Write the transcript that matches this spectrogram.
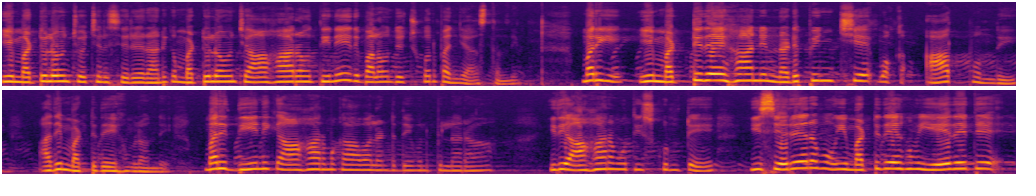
ఈ మట్టిలోంచి వచ్చిన శరీరానికి మట్టిలోంచి ఆహారం తిని ఇది బలం తెచ్చుకొని పనిచేస్తుంది. మరి ఈ మట్టి దేహాన్ని నడిపించే ఒక ఆత్మ ఉంది. అది మట్టి దేహంలో ఉంది. మరి దీనికి ఆహారం కావాలంటే దేవుని పిల్లరా? ఇది ఆహారము తీసుకుంటే ఈ శరీరము ఈ మట్టి దేహం ఏదైతే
